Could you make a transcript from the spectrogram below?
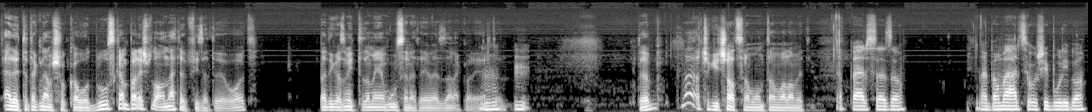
előttetek nem sokkal volt Blues Campbell, és például annál több fizető volt. Pedig az mit tudom, ilyen 25 éves zenekar, érted? Mhm. Több? Na, csak így sacra mondtam valamit. Hát persze ez a ebben a márciusi buliba,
